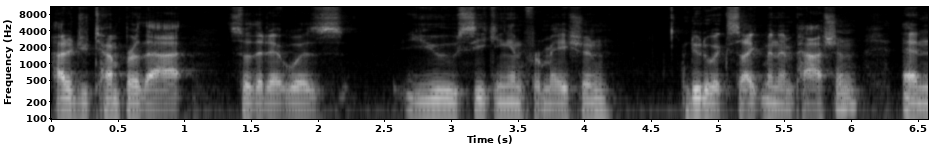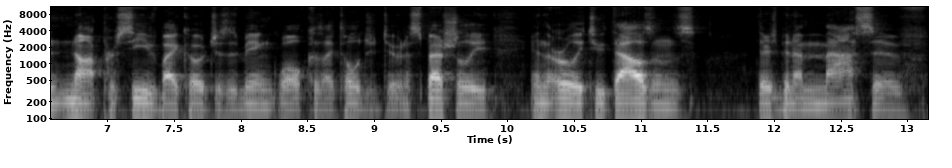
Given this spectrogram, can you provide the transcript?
How did you temper that so that it was you seeking information due to excitement and passion and not perceived by coaches as being, well, because I told you to? And especially in the early 2000s, there's been a massive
